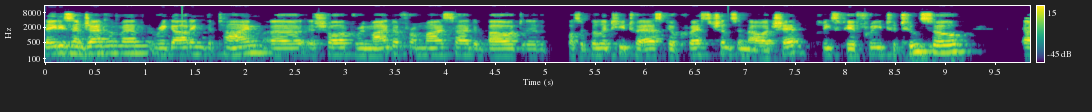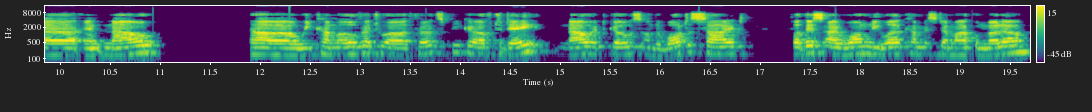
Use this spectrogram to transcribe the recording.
Ladies and gentlemen, regarding the time, uh, a short reminder from my side about uh, the possibility to ask your questions in our chat. Please feel free to do so. Uh, and now uh, we come over to our third speaker of today. Now it goes on the water side. For this, I warmly welcome Mr. Marco Möller,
